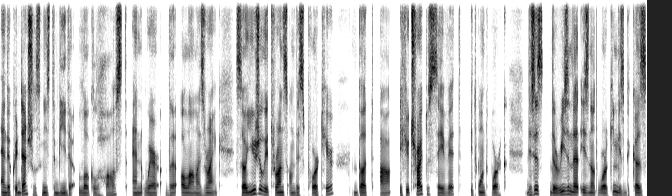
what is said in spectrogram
and the credentials needs to be the local host and where the Ollama is running. So usually it runs on this port here, but uh, if you try to save it, it won't work. This is the reason that is not working is because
